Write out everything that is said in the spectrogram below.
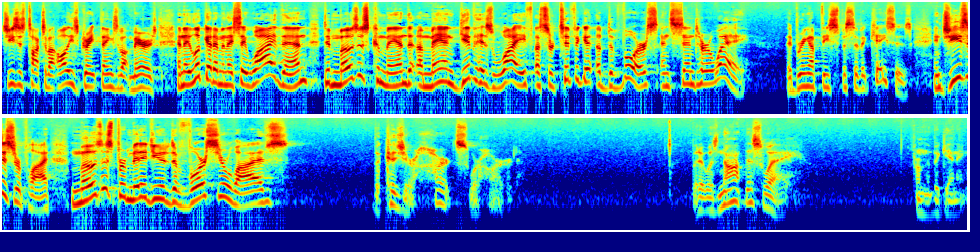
Jesus talks about all these great things about marriage. And they look at him and they say, Why then did Moses command that a man give his wife a certificate of divorce and send her away? They bring up these specific cases. And Jesus replied, Moses permitted you to divorce your wives because your hearts were hard. But it was not this way from the beginning.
